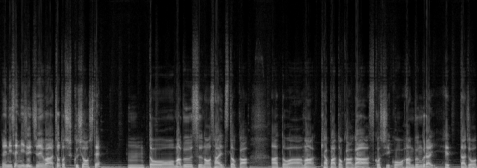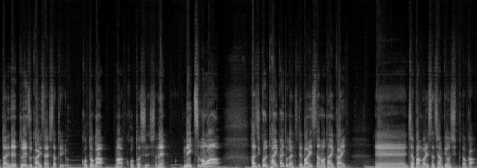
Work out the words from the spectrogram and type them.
で、2021年はちょっと縮小して、うんと、まあ、ブースのサイズとか、あとは、まあ、キャパとかが少しこう、半分ぐらい減った状態で、とりあえず開催したということが、まあ、今年でしたね。で、いつもは、端っこで大会とかやってて、バリスタの大会、えー、ジャパンバリスタチャンピオンシップとか、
